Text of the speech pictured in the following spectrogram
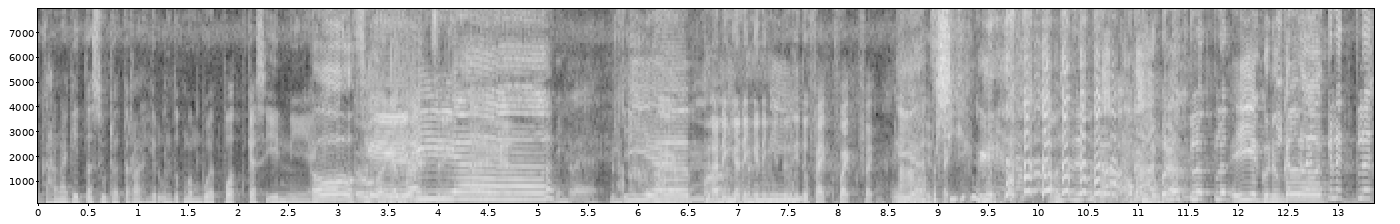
Karena kita sudah terlahir untuk membuat podcast ini. Ya. Oh, Oke, Sebagai bahan cerita, iya. ya Ini lah ya. Iya. Gading gading gading itu itu fake fake fake. Iya. Apa sih? Apa sih? Oh, gunung kelut kelut kelut. Iya Gunung Kelut. kelut kelut.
